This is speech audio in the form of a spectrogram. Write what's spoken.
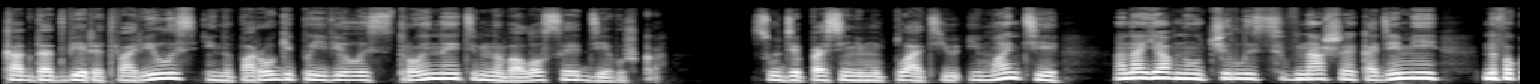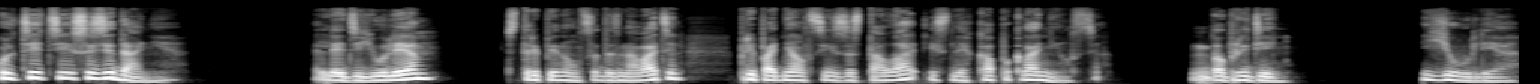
когда дверь отворилась, и на пороге появилась стройная темноволосая девушка. Судя по синему платью и мантии, она явно училась в нашей академии на факультете созидания. «Леди Юлия», — встрепенулся дознаватель, приподнялся из-за стола и слегка поклонился. «Добрый день». «Юлия.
